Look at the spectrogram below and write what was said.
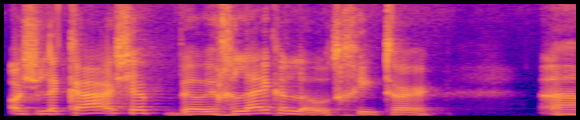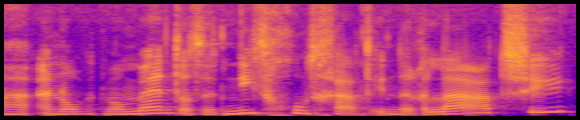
Als je lekkage hebt, bel je gelijk een loodgieter. En op het moment dat het niet goed gaat in de relatie,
